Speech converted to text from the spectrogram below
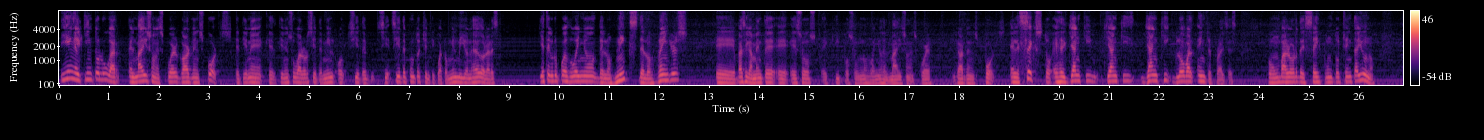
Y en el quinto lugar, el Madison Square Garden Sports, que tiene, que tiene su valor 7 mil o siete- sie- 7.84 mil millones de dólares. Y este grupo es dueño de los Knicks, de los Rangers. Eh, básicamente eh, esos equipos son los dueños del Madison Square Garden Sports. El sexto es el Yankee, Yankee, Yankee Global Enterprises con un valor de 6.81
